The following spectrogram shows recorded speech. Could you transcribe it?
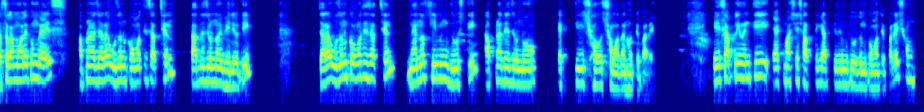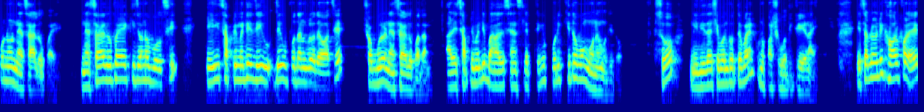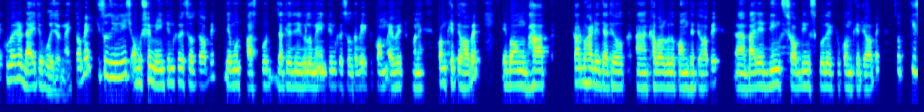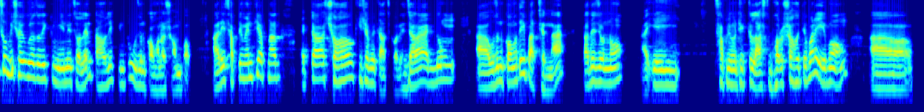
আসসালামু আলাইকুম গাইস আপনারা যারা ওজন কমাতে চাচ্ছেন, তাদের জন্য এই ভিডিওটি। যারা ওজন কমাতে চাচ্ছেন, ন্যানো স্লিমিং জুসটি আপনাদের জন্য একটি সহজ সমাধান হতে পারে। এই সাপ্লিমেন্টটি এক মাসে সাত থেকে আট কেজির মতো ওজন কমাতে পারে সম্পূর্ণ ন্যাচারাল উপায়ে। ন্যাচারাল উপায়ে কি জন্য বলছি? এই সাপ্লিমেন্টে যে যে উপাদানগুলো দেওয়া আছে, সবগুলো ন্যাচারাল উপাদান। আর এই সাপ্লিমেন্টটি বাংলাদেশ সায়েন্স ল্যাব থেকে পরীক্ষিত এবং অনুমোদিত। সো নির্দ্বিধায় সেবন করতে পারেন, কোনো পার্শ্ব প্রতিক্রিয়া নাই। এই সাপ্লিমেন্টটি খাওয়ার ফলে খুব একটা ডায়েটের প্রয়োজন নাই। তবে কিছু জিনিস অবশ্যই মেনটেন করে চলতে হবে, যেমন ফাস্টফুড জাতীয় জিনিসগুলো মেনটেন করে চলতে হবে, একটু কম অ্যাভয়েড মানে কম খেতে হবে এবং ভাত কার্বোহাইড্রেট জাতীয় খাবারগুলো কম খেতে হবে বাইরের ড্রিঙ্কস সফট ড্রিঙ্কসগুলো একটু কম খেতে হবে। তো কিছু বিষয়গুলো যদি একটু মেনে চলেন, তাহলে কিন্তু ওজন কমানো সম্ভব। আর এই সাপ্লিমেন্টটি আপনার একটা সহায়ক হিসাবে কাজ করে। যারা একদম ওজন কমাতেই পারছেন না, তাদের জন্য এই সাপ্লিমেন্টটি একটা লাস্ট ভরসা হতে পারে এবং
